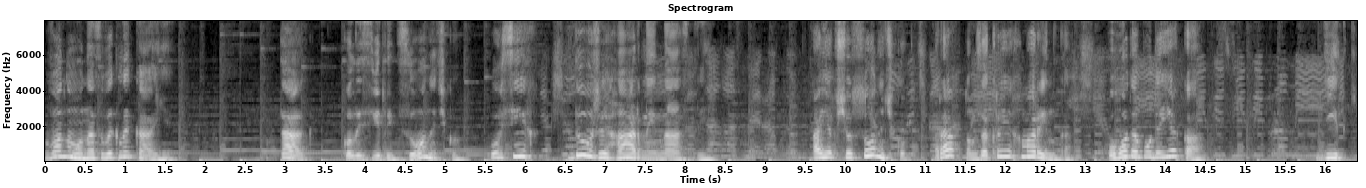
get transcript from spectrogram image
воно у нас викликає? Так, коли світить сонечко, у всіх дуже гарний настрій. А якщо сонечко раптом закриє хмаринка, погода буде яка? Дітки,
